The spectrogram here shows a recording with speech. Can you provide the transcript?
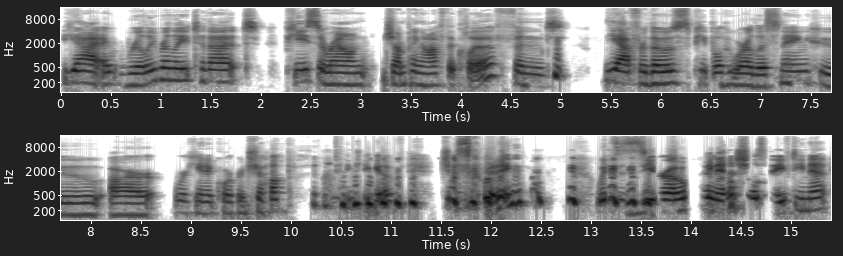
Yeah, I really relate to that piece around jumping off the cliff. And yeah, for those people who are listening who are working a corporate job, thinking of just quitting with zero financial safety net.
